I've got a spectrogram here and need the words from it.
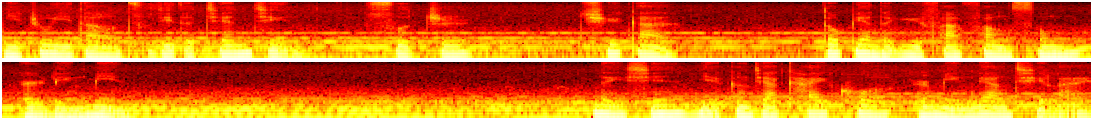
你注意到自己的肩颈、四肢、躯干。都变得愈发放松而灵敏。内心也更加开阔而明亮起来。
